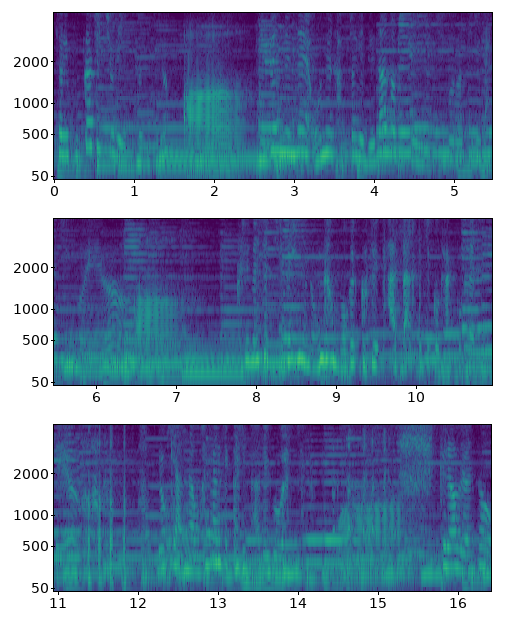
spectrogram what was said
저기 북가주 쪽에 있거든요. 아, 그랬는데 오늘 갑자기 느닷없이 집으로 들이닥친 거예요. 아, 그러면서 집에 있는 온갖 먹을 거를 다 싸가지고 갖고 갔는데요. 몇 개 안 나면 화장실까지 다 들고 갔어요. 와, 그러면서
